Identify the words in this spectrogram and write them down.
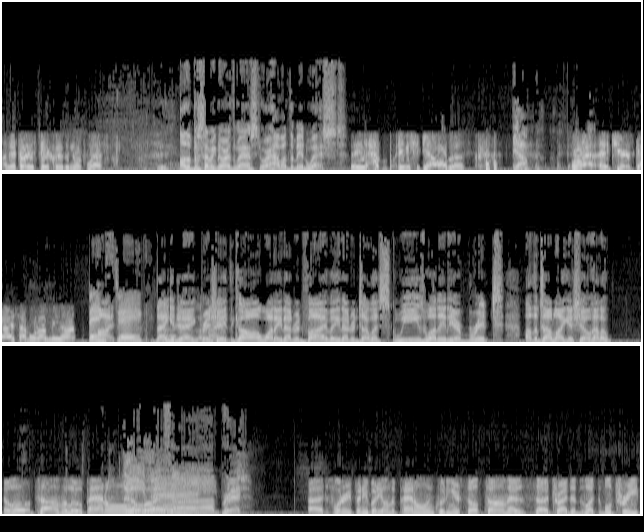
I'm going to try to steer clear of the Northwest. On the Pacific Northwest, or how about the Midwest? Yeah, any, yeah, all those. Yeah. well, uh, hey, cheers, guys. Have one on me, huh? Thanks, All right. Jake. Thank you, Jake. Appreciate the call. 1-800-5800-TOM. Let's squeeze one in here. Britt on the Tom Leykis show. Hello. Hello, Tom. Hello, panel. Hello. Hey, Britt. Uh, just wondering if anybody on the panel, including yourself, Tom, has uh, tried the delectable treat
